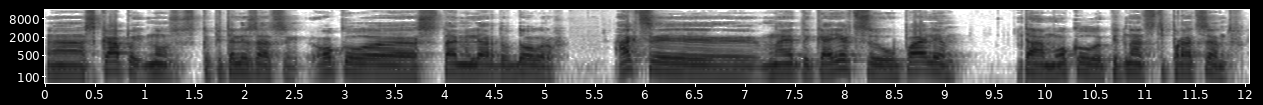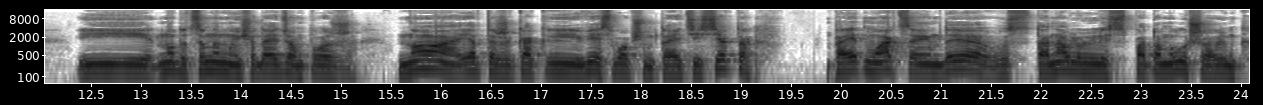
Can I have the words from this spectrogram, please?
э, с капой, ну, с капитализацией около 100 миллиардов долларов. Акции на этой коррекции упали там около 15%. И, ну, до цены мы еще дойдем позже. Но это же, как и весь, в общем-то, IT-сектор, поэтому акции AMD восстанавливались потом лучше рынка.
